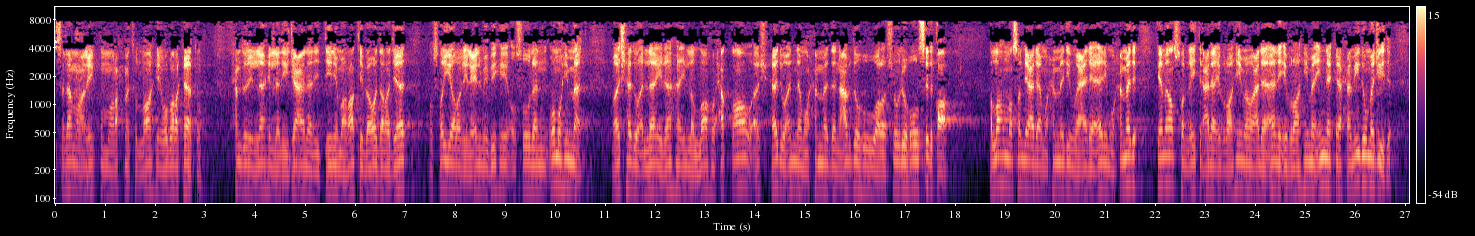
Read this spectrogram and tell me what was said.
السلام عليكم ورحمة الله وبركاته. الحمد لله الذي جعل للدين مراتب ودرجات وصير للعلم به أصولا ومهمات. وأشهد أن لا إله إلا الله حقا وأشهد أن محمدا عبده ورسوله صدقا. اللهم صل على محمد وعلى آل محمد كما صليت على إبراهيم وعلى آل إبراهيم إنك حميد مجيد.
